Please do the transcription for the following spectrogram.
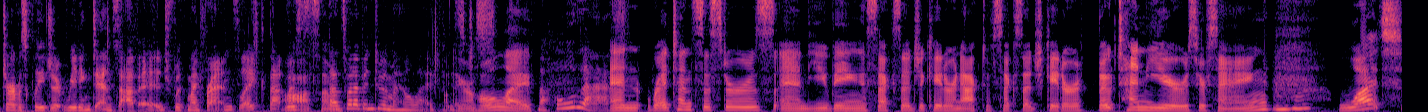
Jarvis Collegiate reading Dan Savage with my friends. Like that was Awesome. that's what I've been doing my whole life. It's Your whole life. my whole life. And Red Tent Sisters and you being a sex educator, an active sex educator, about 10 years, you're saying. Mm-hmm. What,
